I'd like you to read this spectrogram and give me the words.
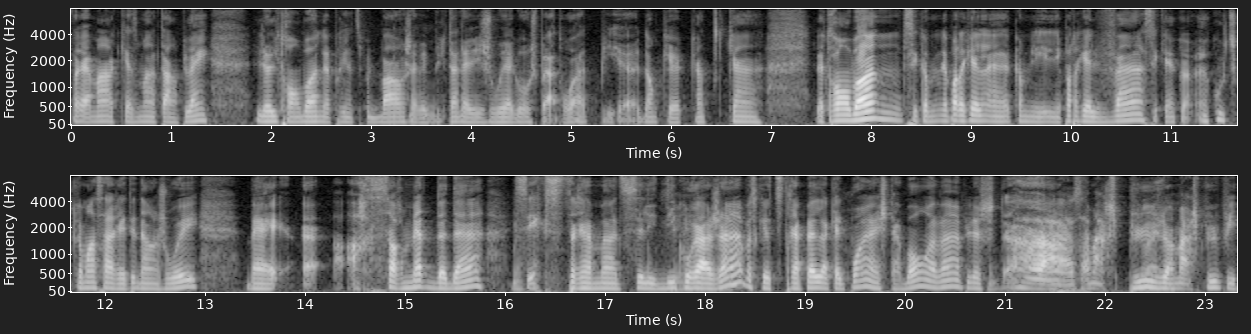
vraiment quasiment à temps plein. Là, le trombone a pris un petit peu de barre. J'avais plus le temps d'aller jouer à gauche puis à droite. Puis, euh, donc, euh, quand, quand le trombone, c'est comme n'importe quel, euh, comme n'importe quel vent, c'est qu'un coup tu commences à arrêter d'en jouer, ben, à se remettre dedans, c'est extrêmement difficile et décourageant parce que tu te rappelles à quel point j'étais bon avant, puis là, ah, ça marche plus, ça marche plus. Puis,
